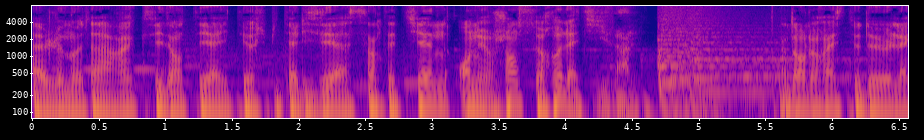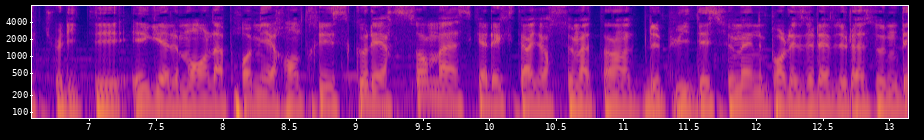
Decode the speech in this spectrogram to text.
Le motard accidenté a été hospitalisé à Saint-Etienne en urgence relative. Dans le reste de l'actualité également, la première rentrée scolaire sans masque à l'extérieur ce matin depuis des semaines pour les élèves de la zone B.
